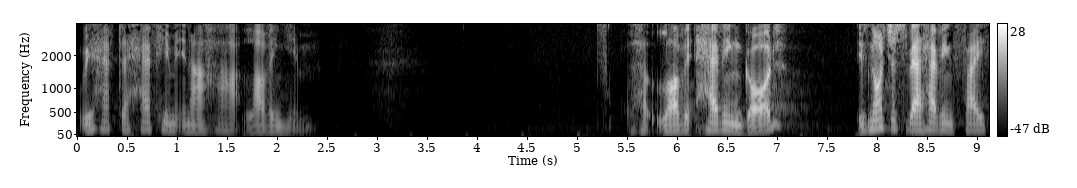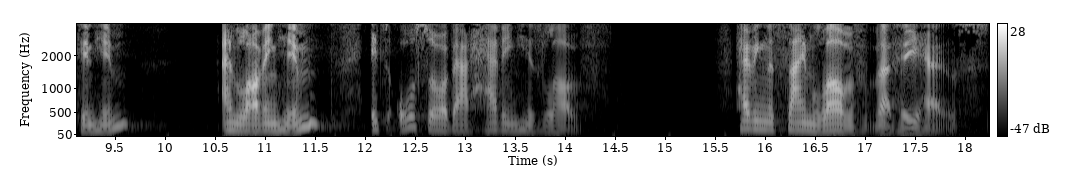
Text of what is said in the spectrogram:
We have to have Him in our heart, loving Him. Loving, having God is not just about having faith in Him and loving Him it's also about having his love. Having the same love that he has.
